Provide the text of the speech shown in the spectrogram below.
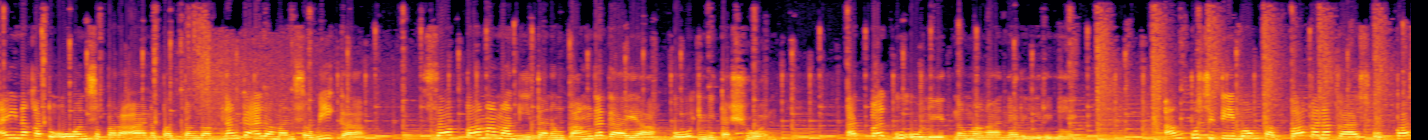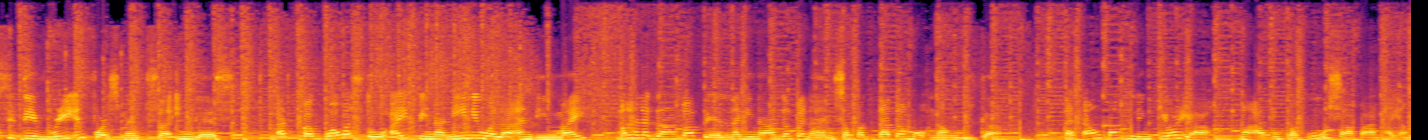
ay nakatuon sa paraan ng pagtanggap ng kaalaman sa wika sa pamamagitan ng panggagaya o imitasyon at pag-uulit ng mga naririnig. Ang positibong pagpapalakas o positive reinforcement sa Ingles at pagwawasto ay pinaniniwalaan ding may mahalagang papel na ginagampanan sa pagtatamo ng wika. At ang panghuling teorya na ating pag-uusapan ay ang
